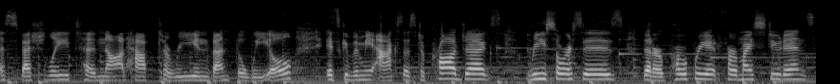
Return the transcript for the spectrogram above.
especially to not have to reinvent the wheel. It's given me access to projects, resources that are appropriate for my students,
